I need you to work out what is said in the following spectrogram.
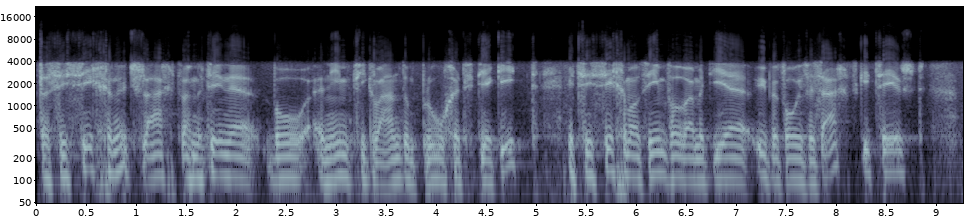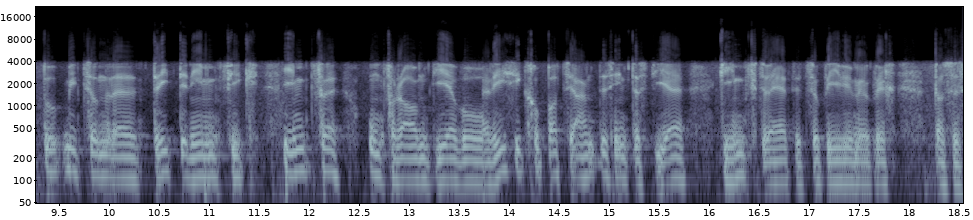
Das ist sicher nicht schlecht, wenn man denen, die eine Impfung wollen und brauchen, die gibt. Jetzt ist es sicher mal sinnvoll, wenn man die über 65 zuerst mit so einer dritten Impfung impfen und vor allem die, die Risikopatienten sind, dass die geimpft werden, so gleich wie möglich, dass es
